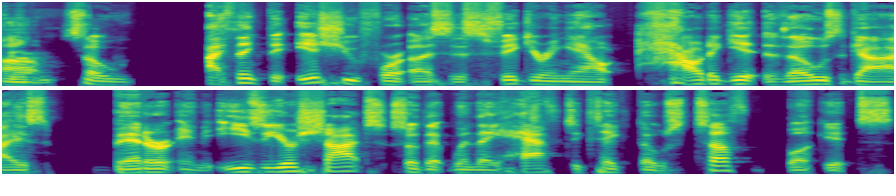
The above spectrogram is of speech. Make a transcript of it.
Sure. Um, so I think the issue for us is figuring out how to get those guys better and easier shots so that when they have to take those tough buckets,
